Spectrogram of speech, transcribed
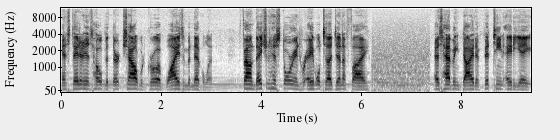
and stated his hope that their child would grow up wise and benevolent. Foundation historians were able to identify as having died in 1588.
